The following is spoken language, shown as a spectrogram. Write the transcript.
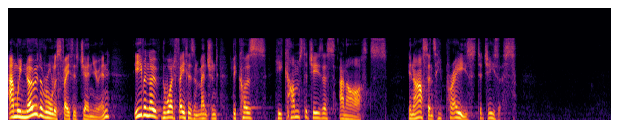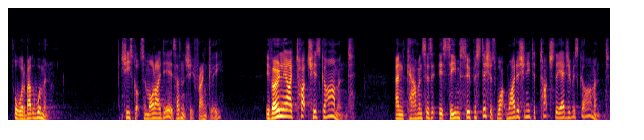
And we know the ruler's faith is genuine, even though the word faith isn't mentioned, because he comes to Jesus and asks. In our sense, he prays to Jesus. Or what about the woman? She's got some odd ideas, hasn't she, frankly? If only I touch his garment. And Calvin says it, it seems superstitious. Why, why does she need to touch the edge of his garment?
